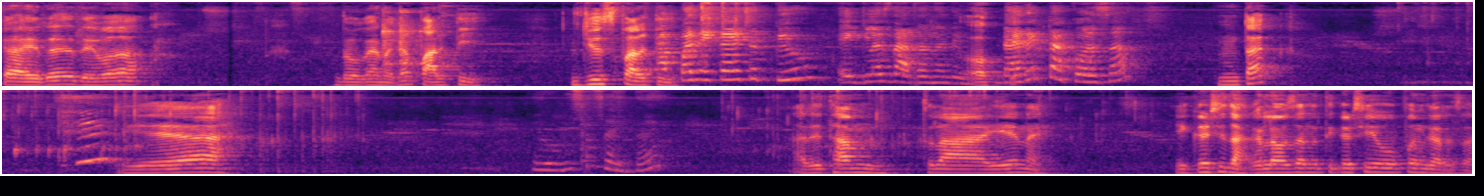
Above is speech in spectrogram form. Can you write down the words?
काय रे देवा. दोघांना का? पार्टी. Juice party. आपण एका याच्यात पिऊ एक ग्लास दादांना देऊ. Okay. डायरेक्ट टाकू असा? हम्म, टाक. Yeah. एवढीच आहे काय? अरे थांब तुला हे नाही. इकडची झाकण लावायचा ना तिकडची ओपन करायचा.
